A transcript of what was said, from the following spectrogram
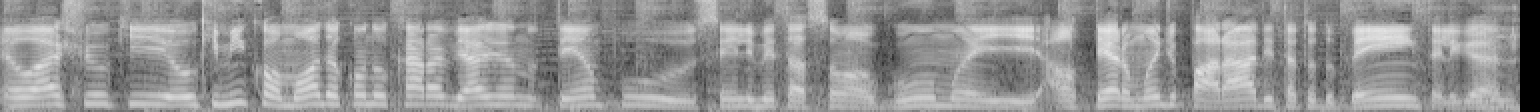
eu acho que o que me incomoda é quando o cara viaja no tempo sem limitação alguma e altera um monte de parada e tá tudo bem, tá ligado?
